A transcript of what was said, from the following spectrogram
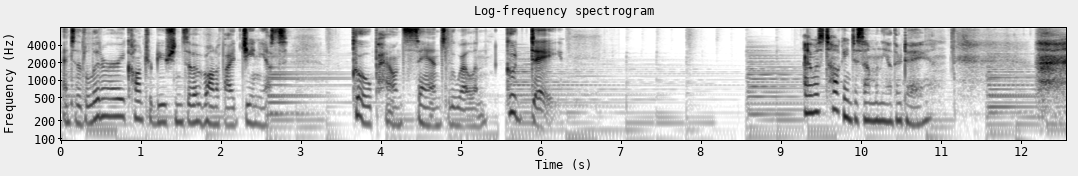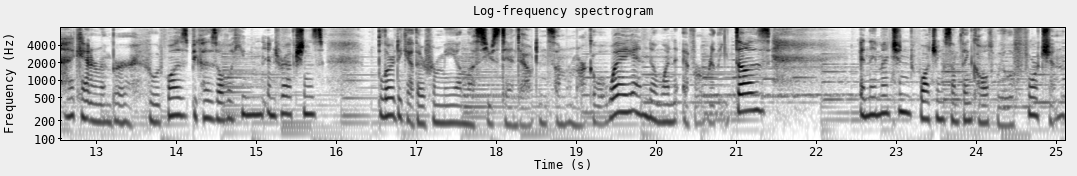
and to the literary contributions of a bona fide genius. Go pound sand, Llewellyn. Good day. I was talking to someone the other day. I can't remember who it was because all human interactions blur together for me unless you stand out in some remarkable way, and no one ever really does. And they mentioned watching something called Wheel of Fortune.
